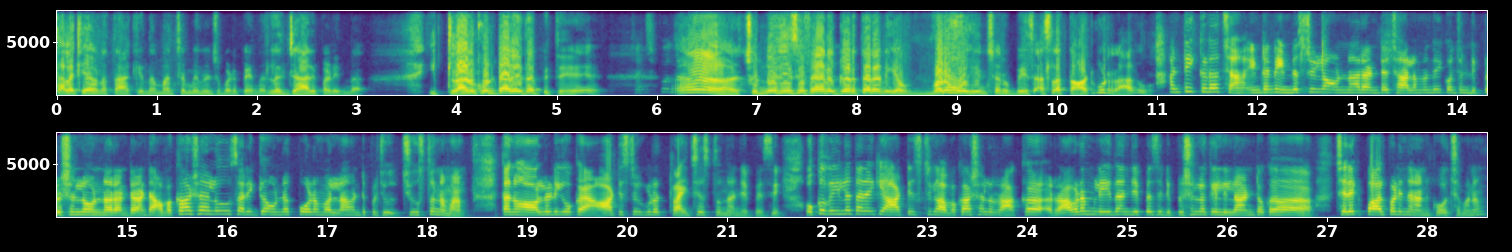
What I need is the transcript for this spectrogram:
తలకేమైనా తాకిందా? మంచం మీద నుంచి పడిపోయిందా? ఇలా జారి పడిందా? ఇట్లా అనుకుంటారే తప్పితే చున్నీ తీసి ఫ్యాన్ కడతారని ఎవ్వరూ ఊహించరు. బేస్ అసలు థాట్ కూడా రాదు. అంటే ఇక్కడ ఏంటంటే ఇండస్ట్రీలో ఉన్నారంటే చాలా మంది కొంచెం డిప్రెషన్లో ఉన్నారంట. అంటే అవకాశాలు సరిగ్గా ఉండకపోవడం వల్ల అంటే ఇప్పుడు చూస్తున్నాం మనం. తను ఆల్రెడీ ఒక ఆర్టిస్ట్ కూడా ట్రై చేస్తుందని చెప్పేసి. ఒకవేళ తనకి ఆర్టిస్ట్గా అవకాశాలు రాక రావడం లేదని చెప్పేసి డిప్రెషన్లోకి వెళ్ళి ఇలాంటి ఒక చర్యకి పాల్పడిందని అనుకోవచ్చు మనం?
